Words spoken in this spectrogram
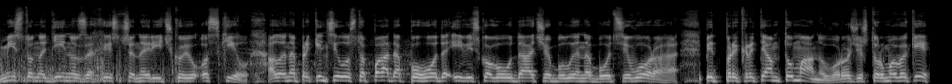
Місто надійно захищене річкою Оскіл. Але наприкінці листопада погода і військова удача були на боці ворога. Під прикриттям туману ворожі штурмовики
